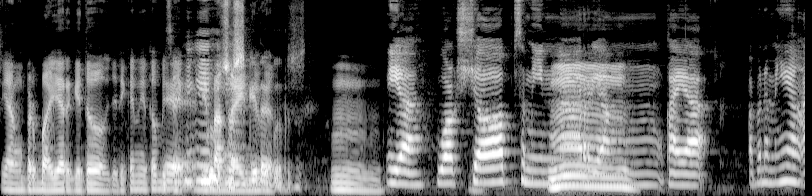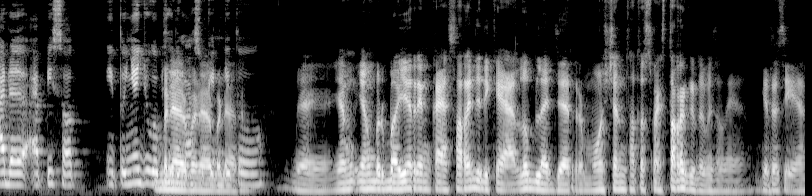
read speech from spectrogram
yang berbayar gitu jadi kan itu bisa Iya, Hmm. dibanggain gitu, juga khusus. hmm. Iya, workshop, seminar Hmm. yang kayak apa namanya yang ada episode itunya juga bisa Benar, dimasukin benar, benar. gitu. Ya, ya. yang yang berbayar yang kayak saranya jadi kayak lo belajar motion satu semester gitu misalnya gitu sih ya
